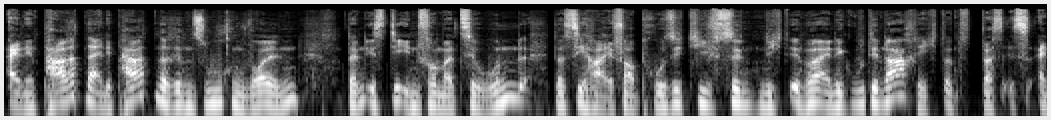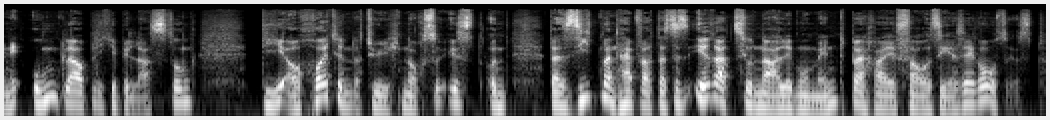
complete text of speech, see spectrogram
einen Partner, eine Partnerin suchen wollen, dann ist die Information, dass sie HIV-positiv sind, nicht immer eine gute Nachricht. Und das ist eine unglaubliche Belastung, die auch heute natürlich noch so ist. Und da sieht man einfach, dass das irrationale Moment bei HIV sehr, sehr groß ist.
